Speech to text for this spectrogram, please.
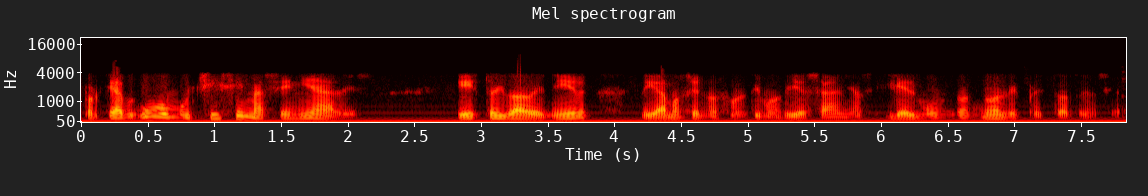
porque hubo muchísimas señales que esto iba a venir, digamos, en los últimos 10 años, y el mundo no les prestó atención.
